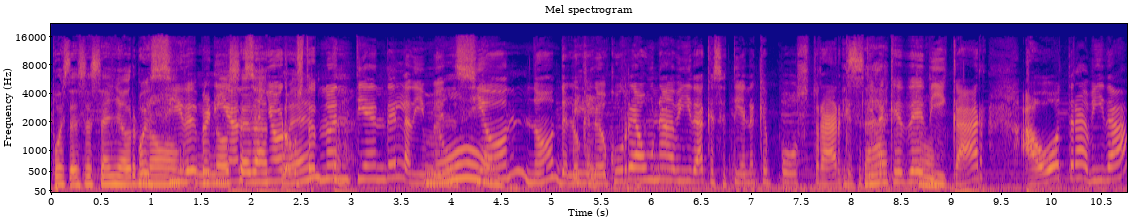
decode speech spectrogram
Pues ese señor pues no, sí debería, no se da señor, usted no entiende la dimensión, ¿no? De lo que le ocurre a una vida que se tiene que postrar, que se tiene que dedicar a otra vida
